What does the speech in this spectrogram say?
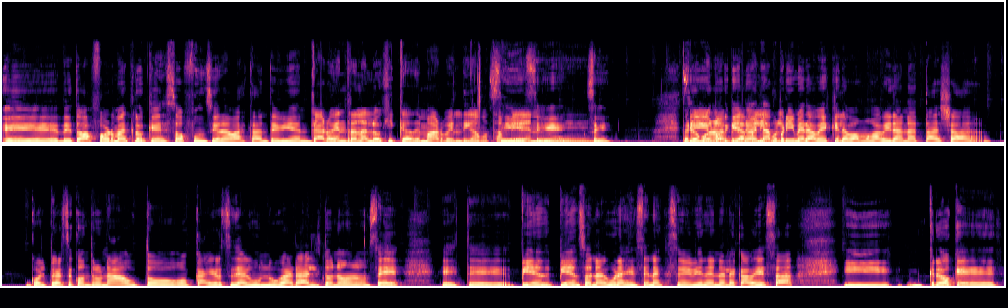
eh, de todas formas creo que eso funciona bastante bien. Claro, entra en la lógica de Marvel, digamos, también. Sí, eh. sí. Pero bueno, porque no es la primera vez que la vamos a ver a Natalia golpearse contra un auto o caerse de algún lugar alto, ¿no? No sé. Este, pienso en algunas escenas que se me vienen a la cabeza y creo que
